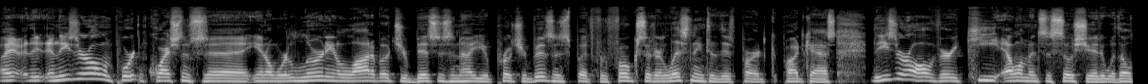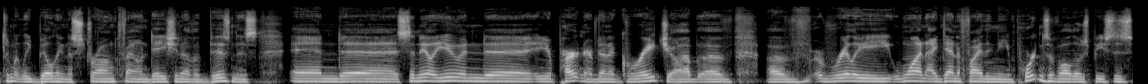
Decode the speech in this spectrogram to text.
I, and these are all important questions. Uh, you know, we're learning a lot about your business and how you approach your business. But for folks that are listening to this podcast, these are all very key elements associated with ultimately building a strong foundation of a business. And uh, Suneal, you and uh, your partner have done a great job of of really one identifying the importance of all those pieces,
